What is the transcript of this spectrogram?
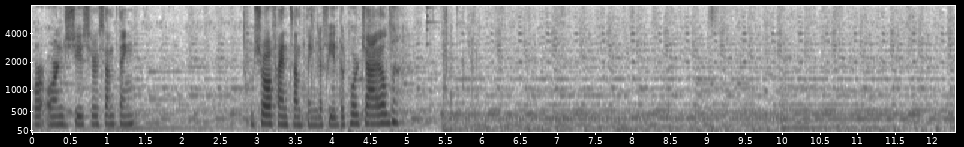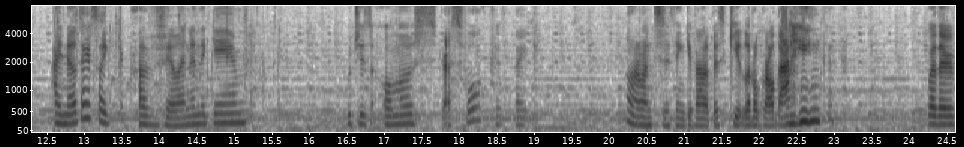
Or orange juice or something. I'm sure I'll find something to feed the poor child. I know there's like a villain in the game, which is almost stressful because, like, no one wants to think about this cute little girl dying. Whether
